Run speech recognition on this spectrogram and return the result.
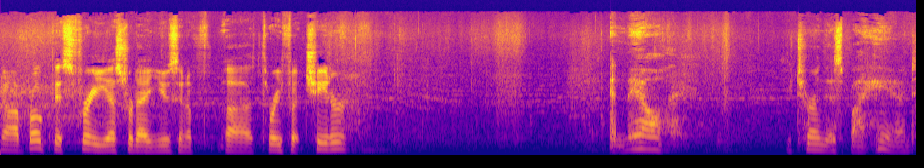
Now I broke this free yesterday using a uh, three foot cheater. And now you turn this by hand.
